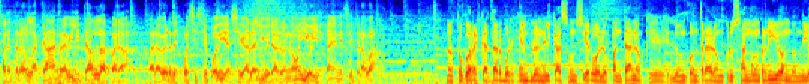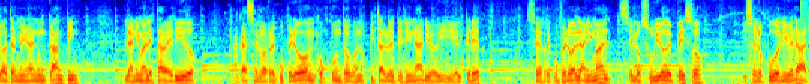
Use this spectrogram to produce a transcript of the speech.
para traerla acá, rehabilitarla para, para ver después si se podía llegar a liberar o no y hoy está en ese trabajo. Nos tocó rescatar, por ejemplo, en el caso un ciervo de los pantanos que lo encontraron cruzando un río en donde iba a terminar en un camping. El animal estaba herido, acá se lo recuperó en conjunto con Hospital Veterinario y el CRET. Se recuperó el animal, se lo subió de peso y se lo pudo liberar.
